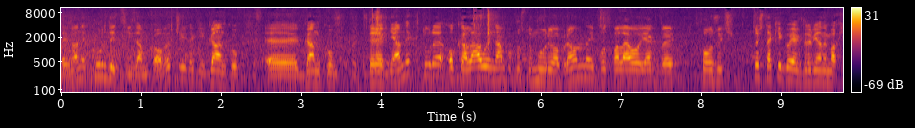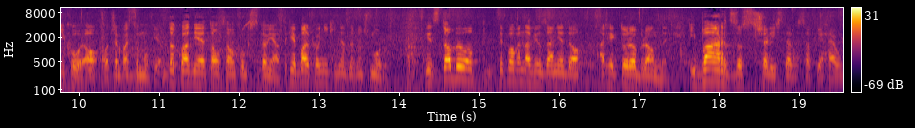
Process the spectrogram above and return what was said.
Tak zwanych kurdycji zamkowych, czyli takich ganków, e, ganków drewnianych, które okalały nam po prostu mury obronne i pozwalało jakby tworzyć coś takiego jak drewniane machikuły. O, o czym Państwu mówiłem. Dokładnie tą samą funkcję spełniały. Takie balkoniki na zewnątrz murów. Więc to było typowe nawiązanie do architektury obronnej. I bardzo strzeliste, wysokie hełmy.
